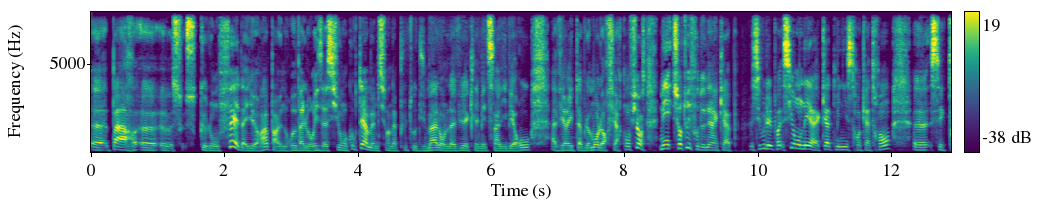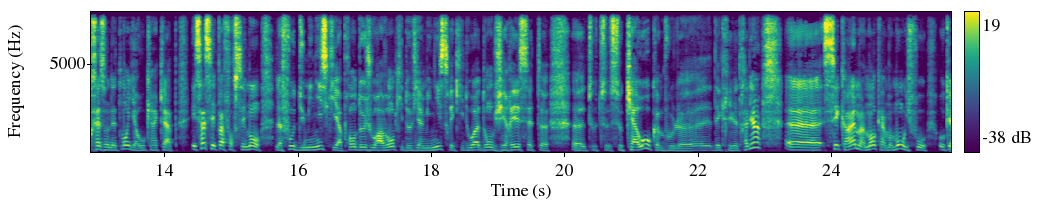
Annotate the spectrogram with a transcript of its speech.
euh, par euh, euh ce que l'on fait d'ailleurs, hein, par une revalorisation au court terme, même si on a plutôt du mal, on l'a vu avec les médecins libéraux, à véritablement leur faire confiance. Mais surtout, il faut donner un cap. Si vous voulez, si on est à quatre ministres en quatre ans, euh, c'est que très honnêtement, il n'y a aucun cap. Et ça, c'est pas forcément la faute du ministre qui apprend deux jours avant qu'il devient ministre et qui doit donc gérer cette euh, tout ce chaos, comme vous le décrivez très bien. Euh, c'est quand même un manque, un moment où il faut, ok,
